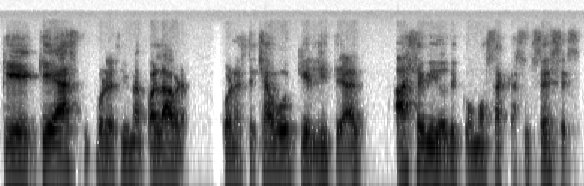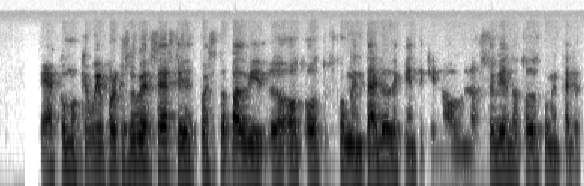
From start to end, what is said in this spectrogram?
¿qué, qué hace, por decir una palabra, con este chavo que literal hace videos de cómo saca sus heces? Era como que, güey, ¿por qué subes esto? Y después topas otros comentarios de gente que no, no estoy viendo todos los comentarios,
